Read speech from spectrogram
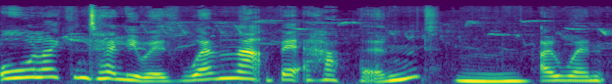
all I can tell you is when that bit happened, Mm. I went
